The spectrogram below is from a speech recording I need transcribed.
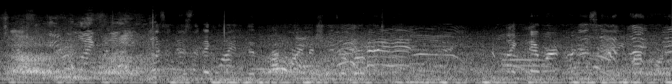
Watch us, we were like, it wasn't just the big line. The popcorn machines were broken. Like they weren't producing any popcorn. You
